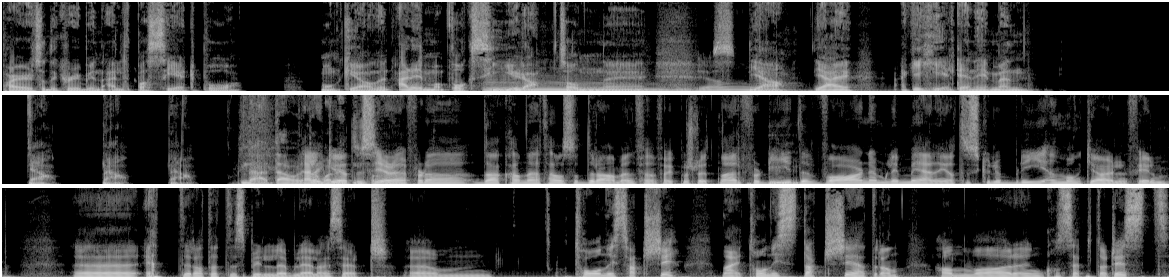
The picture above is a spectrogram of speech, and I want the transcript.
Pirates of the Caribbean er litt basert på Monkey Island. Er det det folk sier, da. Sånn eh, ja. Ja. Jeg er ikke helt enig, men ja. Ja. ja. Det er, det er, Det er litt gøy at du sier sånn- det, for da, da kan jeg ta også dra med en fun fact på slutten her. Fordi Mm. det var nemlig meningen at det skulle bli en Monkey Island-film eh, etter at dette spillet ble lansert. Um, Tony Sachi Nei, Tony Stachi heter han. Han var en konseptartist.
